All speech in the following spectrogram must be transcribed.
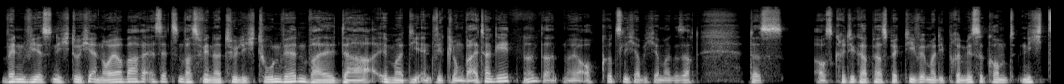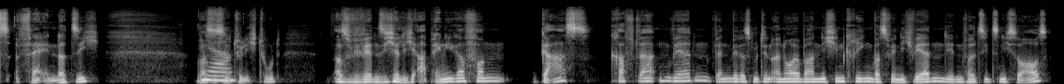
Wenn wir es nicht durch Erneuerbare ersetzen, was wir natürlich tun werden, weil da immer die Entwicklung weitergeht. Ne? Da hatten wir ja auch kürzlich, habe ich ja mal gesagt, dass aus Kritikerperspektive immer die Prämisse kommt, nichts verändert sich, was ja. es natürlich tut. Also wir werden sicherlich abhängiger von Gas Kraftwerken werden, wenn wir das mit den Erneuerbaren nicht hinkriegen, was wir nicht werden. Jedenfalls sieht's nicht so aus.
